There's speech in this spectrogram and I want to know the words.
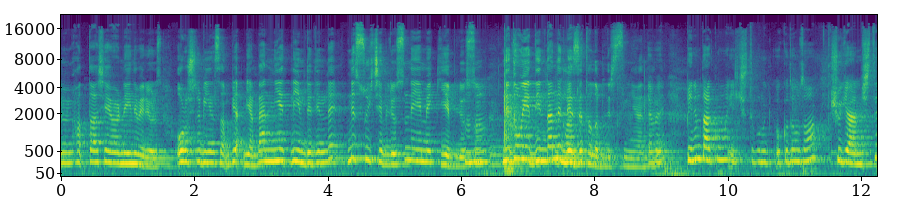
ıı, hatta şey örneğini veriyoruz. Oruçlu bir insan yani ben niyetliyim dediğinde ne su içebiliyorsun ne yemek yiyebiliyorsun. Ne de o yediğinden de lezzet alabilirsin yani. Evet. Benim de aklıma ilk işte bunu okuduğum zaman şu gelmişti.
